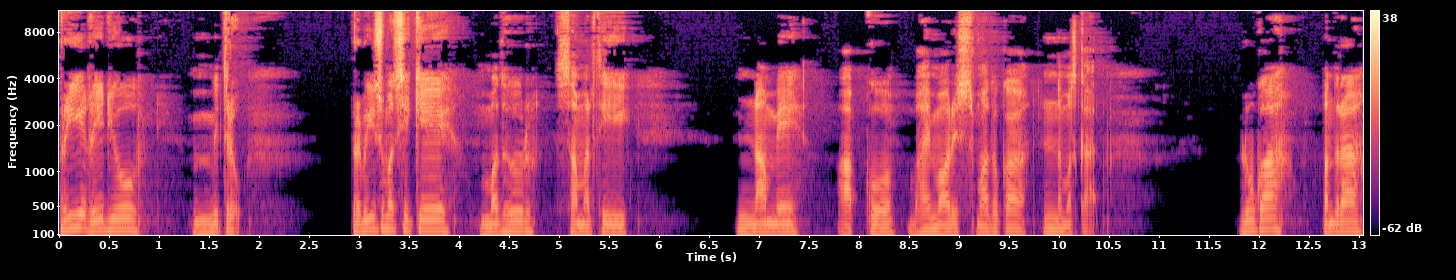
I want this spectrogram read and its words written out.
प्रिय रेडियो मित्रों यीशु मसीह के मधुर सामर्थी नाम में आपको भाई मॉरिस माधो का नमस्कार। लूका पंद्रह,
